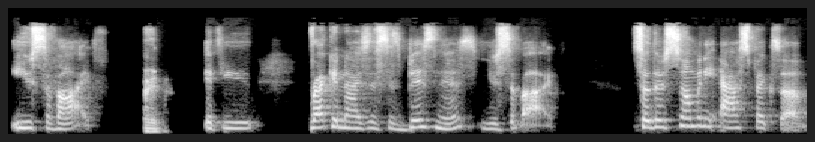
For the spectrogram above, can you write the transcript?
you survive. Right. If you recognize this as business, you survive. So there's so many aspects of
